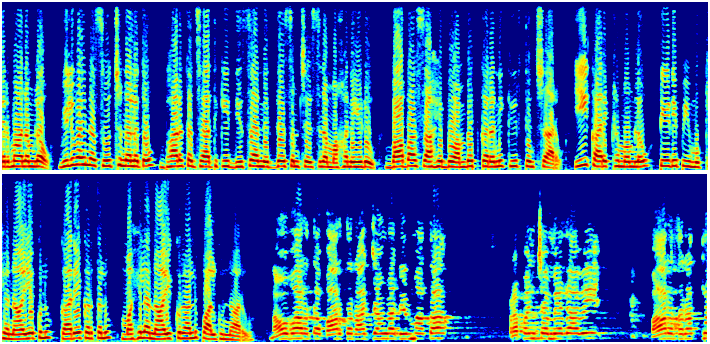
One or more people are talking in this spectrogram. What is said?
నిర్మాణంలో విలువైన సూచనలతో భారత జాతికి దిశానిర్దేశం చేసిన మహనీయుడు బాబాసాహెబ్ అంబేద్కర్ అని కీర్తించారు. ఈ కార్యక్రమంలో టీడీపీ ముఖ్య నాయకులు కార్యకర్తలు మహిళా నాయకురాలు పాల్గొన్నారు. నవభారత భారత రాజ్యాంగ నిర్మాత ప్రపంచ మేధావి భారతరత్న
